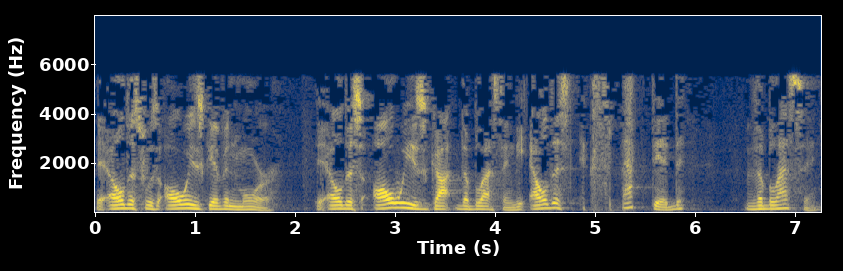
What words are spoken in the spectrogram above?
The eldest was always given more. The eldest always got the blessing. The eldest expected the blessing.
